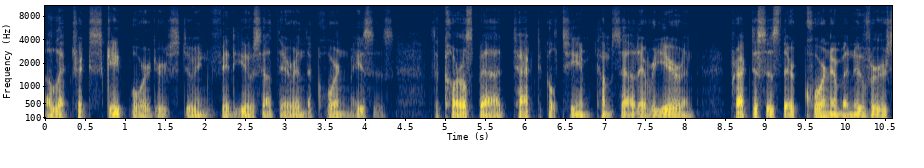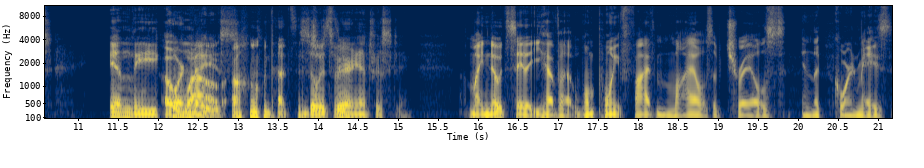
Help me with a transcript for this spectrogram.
electric skateboarders doing videos out there in the corn mazes. The Carlsbad tactical team comes out every year and practices their corner maneuvers in the oh corn wow. maze. Oh, that's interesting. so it's very interesting. My notes say that you have a 1.5 miles of trails in the corn maze.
